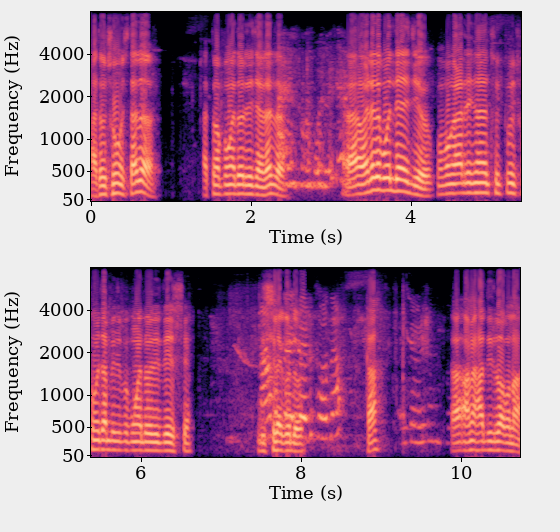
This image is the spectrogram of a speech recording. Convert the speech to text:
আর তুমি ছুঁচ তাই তো? আর তোমার পোঙা দৌড়ে দিয়েছে তাই তো? বলে আহ, ওইটা তো বলতে চাইছো। পোঙা আর দিয়েছে ছুট তুমি ছুঁচ আমি পোঙা দৌড়ে দিতে এসছে দিচ্ছিলে করে দাও হ্যাঁ? আমি হাত দিতে পারব না।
